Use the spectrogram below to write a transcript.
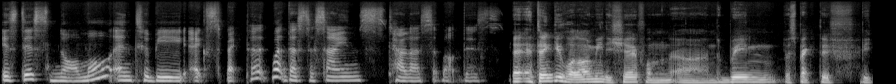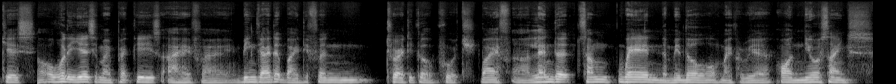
is this normal and to be expected? What does the science tell us about this? And thank you for allowing me to share from uh, the brain perspective because over the years in my practice, I have uh, been guided by different theoretical approach. But I've uh, landed somewhere in the middle of my career on neuroscience,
